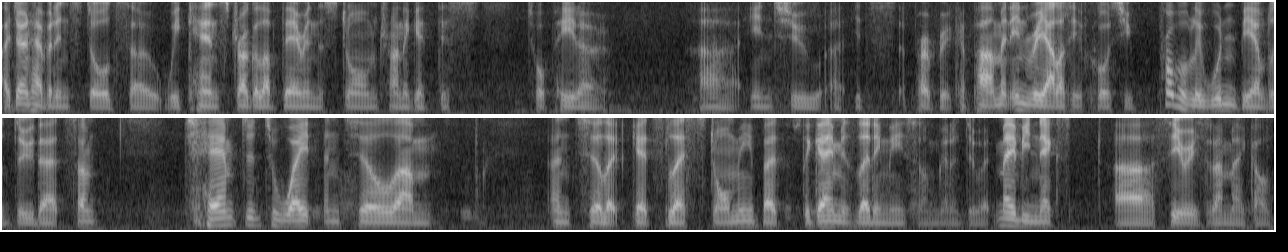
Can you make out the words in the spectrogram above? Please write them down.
I don't have it installed, so we can struggle up there in the storm trying to get this torpedo uh, into uh, its appropriate compartment. In reality, of course, you probably wouldn't be able to do that, so I'm tempted to wait until um, until it gets less stormy, but the game is letting me, so I'm going to do it. Maybe next uh, series that I make, I'll,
